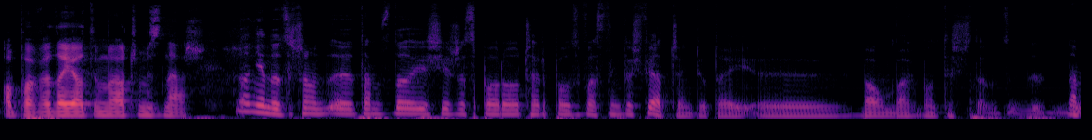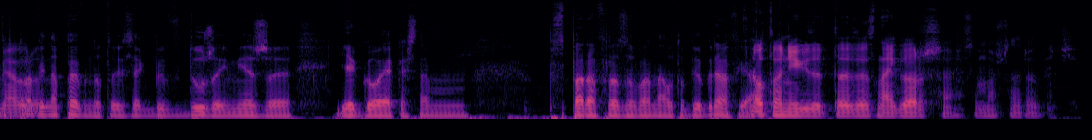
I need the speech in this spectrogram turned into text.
opowiadaj o tym, o czym znasz. No nie, no zresztą e, tam zdaje się, że sporo czerpał z własnych doświadczeń tutaj yy, Baumbach, bo on też tam, nawet Miał... prawie na pewno to jest jakby w dużej mierze jego jakaś tam sparafrazowana autobiografia. No to nigdy, to jest najgorsze, co można robić.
